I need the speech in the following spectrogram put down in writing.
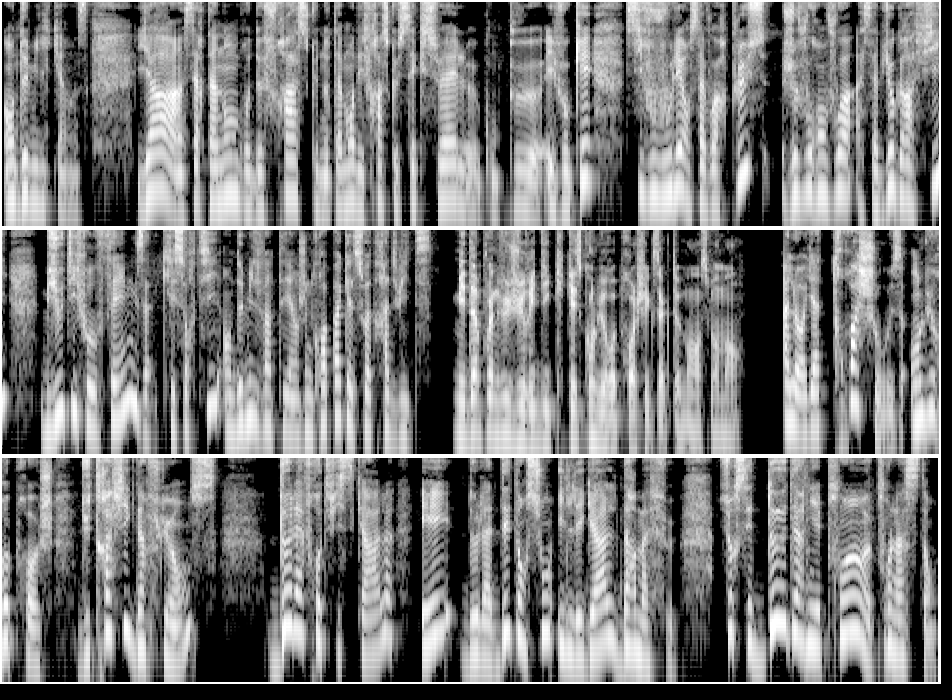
en 2015. Il y a un certain nombre de frasques, notamment des frasques sexuelles qu'on peut évoquer. Si vous voulez en savoir plus, je vous renvoie à sa biographie, Beautiful Things, 2016 qui est sortie en 2021. Je ne crois pas qu'elle soit traduite. Mais d'un point de vue juridique, qu'est-ce qu'on lui reproche exactement en ce moment? Alors, il y a trois choses. On lui reproche du trafic d'influence, de la fraude fiscale et de la détention illégale d'armes à feu. Sur ces deux derniers points, euh, pour l'instant,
